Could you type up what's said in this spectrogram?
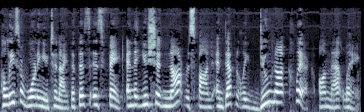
Police are warning you tonight that this is fake and that you should not respond and definitely do not click on that link.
